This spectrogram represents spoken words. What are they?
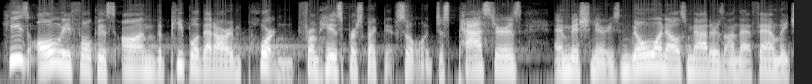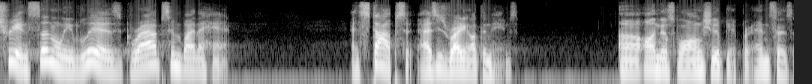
he's only focused on the people that are important from his perspective. So just pastors and missionaries. No one else matters on that family tree. And suddenly Liz grabs him by the hand and stops it as he's writing out the names uh, on this long sheet of paper and says,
